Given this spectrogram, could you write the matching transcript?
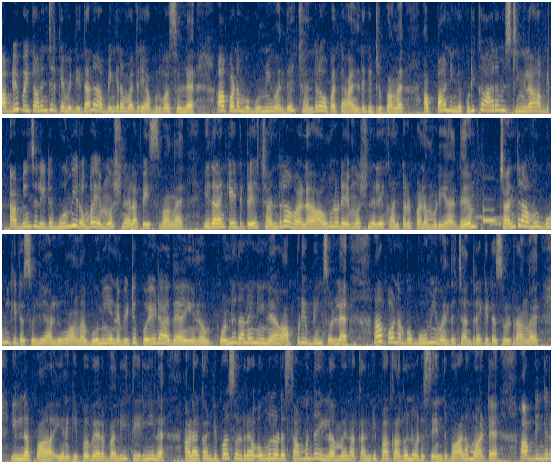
அப்படியே போய் தொலைஞ்சிருக்க வேண்டியதானே அப்படிங்கிற மாதிரி அபூர்வா சொல்ல. அப்போ நம்ம பூமி வந்து சந்திராவை பார்த்து அழுதுகிட்டு இருப்பாங்க. அப்பா நீங்கள் குடிக்க ஆரம்பிச்சிட்டிங்களா? அப்படி அப்படின்னு சொல்லிட்டு பூமி ரொம்ப எமோஷ்னலாக பேசுவாங்க. இதெல்லாம் கேட்டுட்டு சந்திராவால் அவங்களோட எமோஷனலையும் கண்ட்ரோல் பண்ண முடியாது. சந்திராவும் பூமி கிட்ட சொல்லி அழுவாங்க. பூமி என்னை விட்டு போயிடாத. என்னை பொண்ணு தானே நீனு? அப்படி இப்படின்னு சொல்ல. அப்போ நம்ம பூமி வந்து சந்திரா கிட்ட சொல்கிறாங்க இல்லைப்பா எனக்கு இப்போ வேற வழி தெரியல. ஆனால் கண்டிப்பாக சொல்கிறேன் உங்களோட சம்மந்தம் இல்லாமல் நான் கண்டிப்பாக ககனோட சேர்ந்து வாழ மாட்டேன் அப்படிங்கிற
